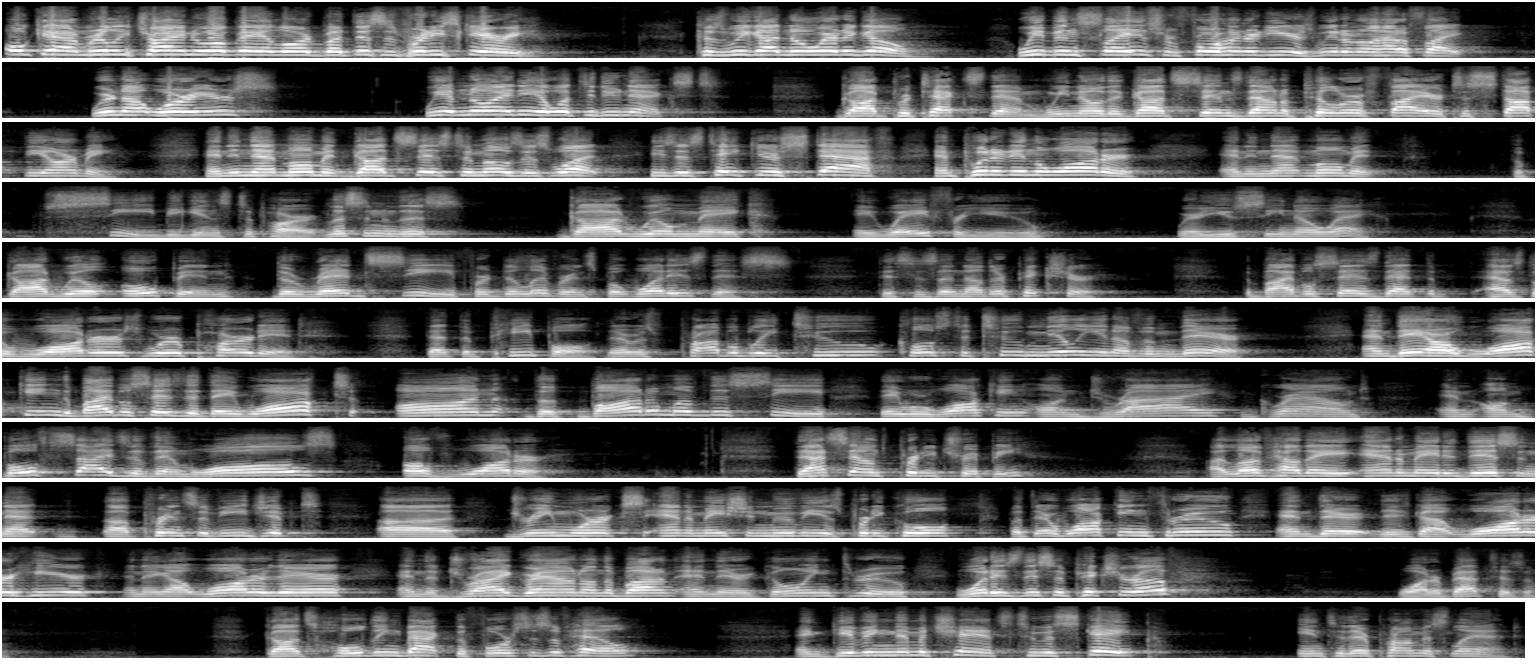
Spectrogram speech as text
Okay, I'm really trying to obey, Lord, but this is pretty scary because we got nowhere to go. We've been slaves for 400 years. We don't know how to fight. We're not warriors. We have no idea what to do next. God protects them. We know that God sends down a pillar of fire to stop the army. And in that moment, God says to Moses, What? He says, Take your staff and put it in the water. And in that moment, sea begins to part. Listen to this God will make a way for you where you see no way. God will open the Red Sea for deliverance. But what is this? This is another picture. The Bible says that the, as the waters were parted, that the people, there was probably two, close to two million of them there, and they are walking, the Bible says that they walked on the bottom of the sea. They were walking on dry ground, and on both sides of them, walls of water. That sounds pretty trippy. I love how they animated this in that uh, Prince of Egypt uh, DreamWorks animation movie is pretty cool. But they're walking through, and they've got water here, and they got water there, and the dry ground on the bottom, and they're going through. What is this a picture of? Water baptism. God's holding back the forces of hell and giving them a chance to escape into their promised land.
